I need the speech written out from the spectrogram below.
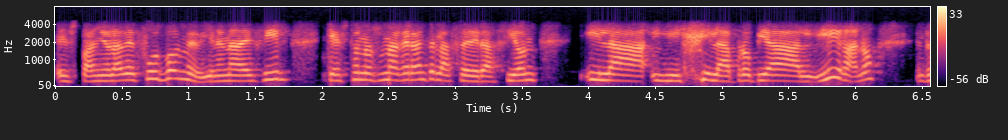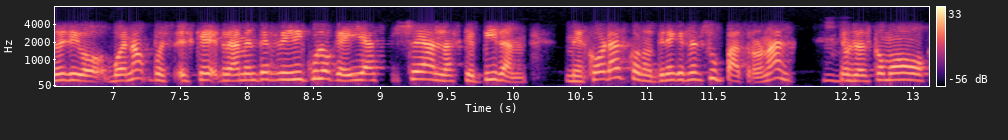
Española de Fútbol me vienen a decir que esto no es una guerra entre la Federación y la, y, la propia liga, ¿no? Entonces digo, bueno, pues es que realmente es ridículo que ellas sean las que pidan mejoras cuando tiene que ser su patronal. O sea, es como,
